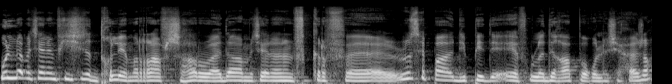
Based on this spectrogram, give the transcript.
ولا مثلا في شي تدخل ليه مرة في الشهر وهذا مثلا نفكر في je sais pas des PDF ولا des rapports ولا شي حاجة.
